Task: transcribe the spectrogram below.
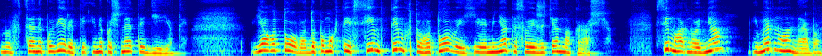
в це не повірите і не почнете діяти. Я готова допомогти всім тим, хто готовий е, міняти своє життя на краще. Всім гарного дня і мирного неба!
